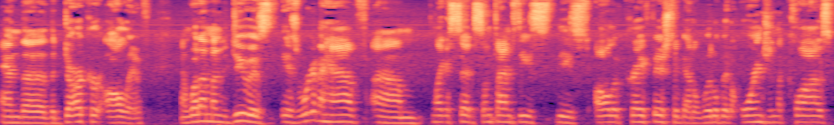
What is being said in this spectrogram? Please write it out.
and the the darker olive. And what I'm going to do is is we're going to have, um, like I said, sometimes these these olive crayfish they've got a little bit of orange in the claws.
